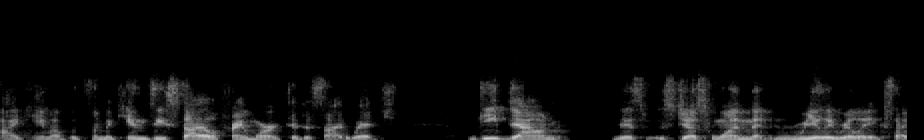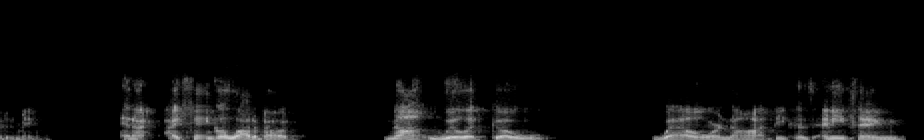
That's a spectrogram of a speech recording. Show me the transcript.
I came up with some McKinsey style framework to decide which. Deep down, this was just one that really, really excited me. And I, I think a lot about not will it go well or not, because anything,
